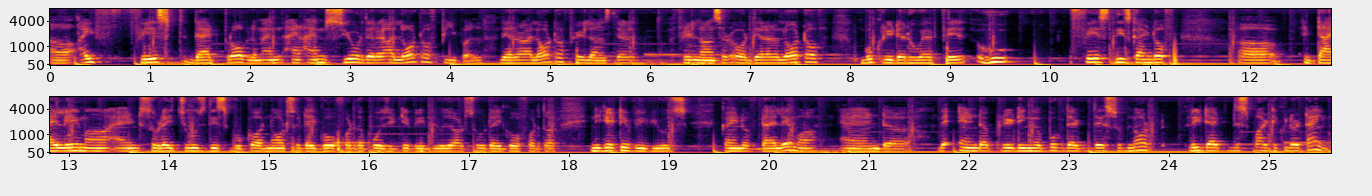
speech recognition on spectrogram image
uh, i faced that problem and, and i'm sure there are a lot of people there are a lot of freelance there freelancer or there are a lot of book reader who have fa- who face these kind of uh, dilemma and should I choose this book or not? Should I go for the positive reviews or should I go for the negative reviews kind of dilemma? And uh, they end up reading a book that they should not read at this particular time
